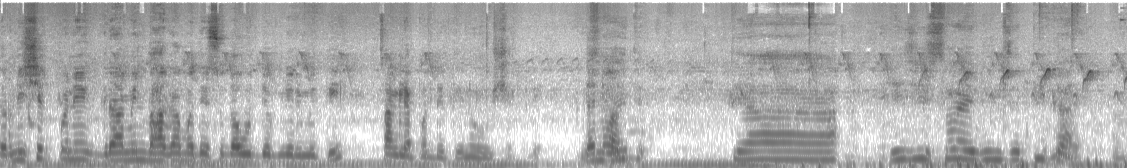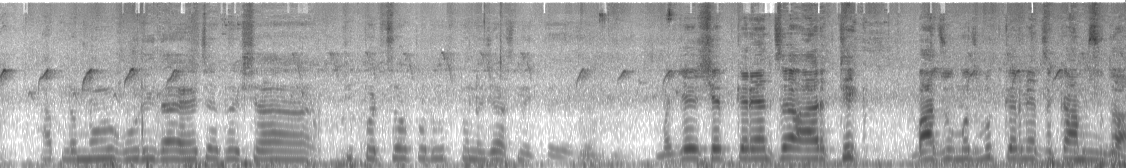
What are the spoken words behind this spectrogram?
तर निश्चितपणे ग्रामीण भागामध्ये सुद्धा उद्योग निर्मिती चांगल्या पद्धतीने होऊ शकते. धन्यवाद. त्या हे जी सोयाबीनचं पीक आहे आपलं मूग उडीद आहे ह्याच्यापेक्षा तिप्पट चौपट उत्पन्न जास्त निघतं. म्हणजे शेतकऱ्यांचं आर्थिक बाजू मजबूत करण्याचं काम सुद्धा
